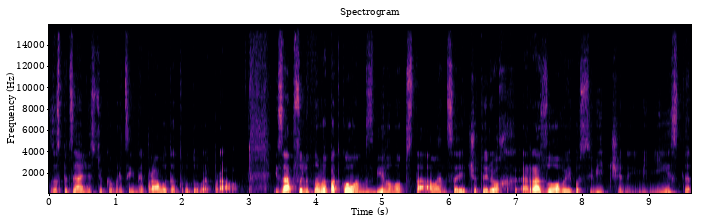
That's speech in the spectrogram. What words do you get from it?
за спеціальністю комерційне право та трудове право. І за абсолютно випадковим збігом обставин цей чотирьохразовий освічений міністр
